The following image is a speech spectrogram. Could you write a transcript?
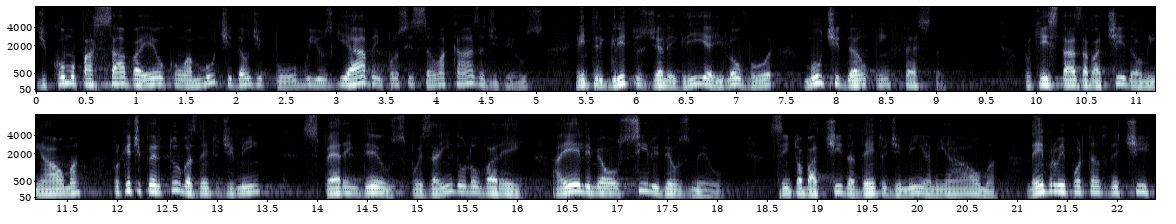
de como passava eu com a multidão de povo e os guiava em procissão à casa de Deus, entre gritos de alegria e louvor, multidão em festa. Porque estás abatida, ó minha alma? Porque te perturbas dentro de mim? Espera em Deus, pois ainda o louvarei, a Ele meu auxílio e Deus meu. Sinto abatida dentro de mim a minha alma. Lembro-me, portanto, de ti,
